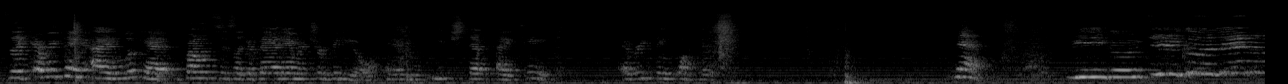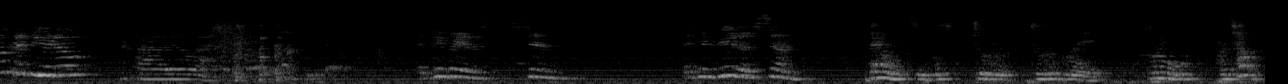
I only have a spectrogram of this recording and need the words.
It's like everything I look at bounces like a bad amateur video, and with each step I take, everything wobbles. To her brain through her tongue.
